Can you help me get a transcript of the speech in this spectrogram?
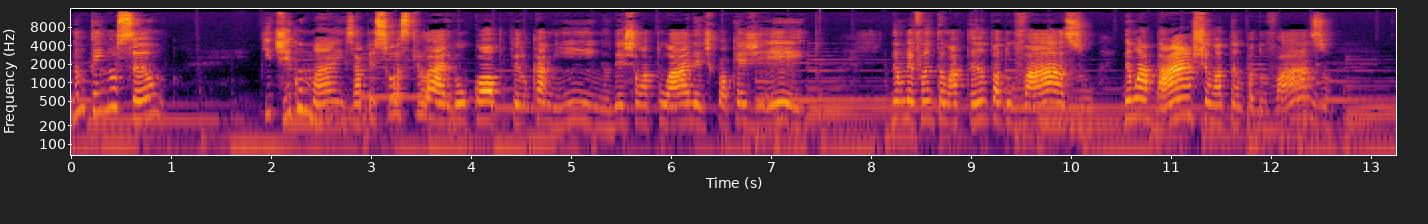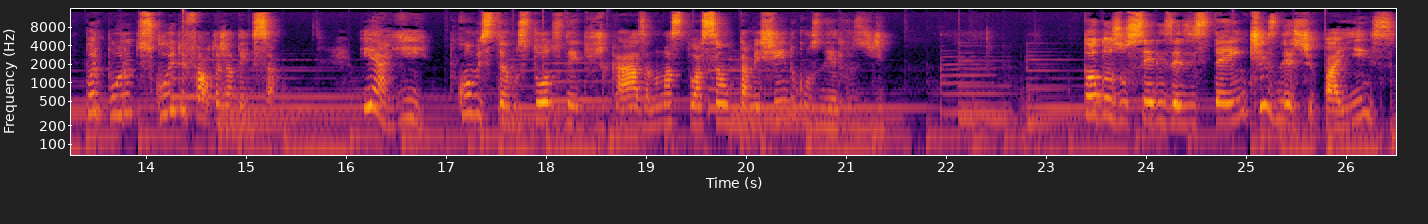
não tem noção. E digo mais: há pessoas que largam o copo pelo caminho, deixam a toalha de qualquer jeito, não levantam a tampa do vaso, não abaixam a tampa do vaso por puro descuido e falta de atenção. E aí, como estamos todos dentro de casa, numa situação que está mexendo com os nervos de todos os seres existentes neste país,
